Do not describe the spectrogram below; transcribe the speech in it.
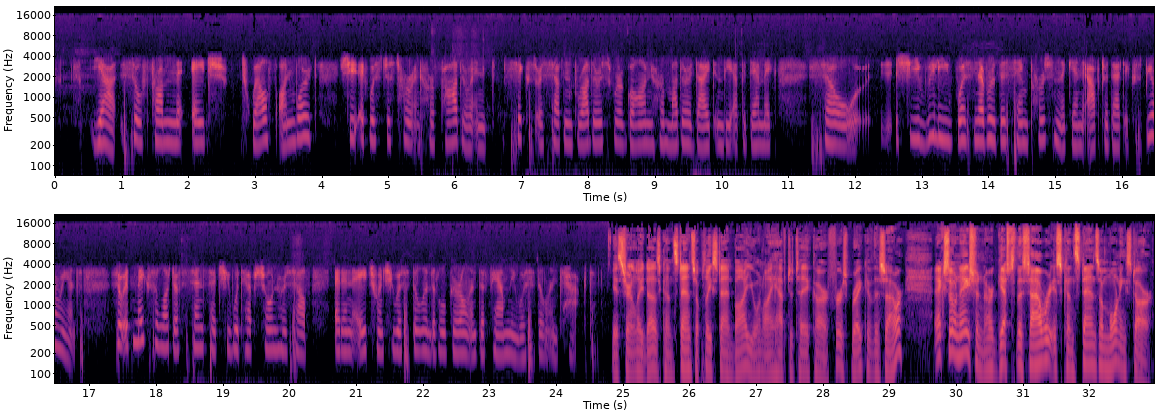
Yeah, so from age 12 onward, she it was just her and her father, and six or seven brothers were gone. Her mother died in the epidemic, so she really was never the same person again after that experience. So it makes a lot of sense that she would have shown herself at an age when she was still a little girl and the family was still intact. It certainly does. Konstanza, please stand by. You and I have to take our first break of this hour. Exo Nation, our guest this hour is Konstanza Morningstar.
